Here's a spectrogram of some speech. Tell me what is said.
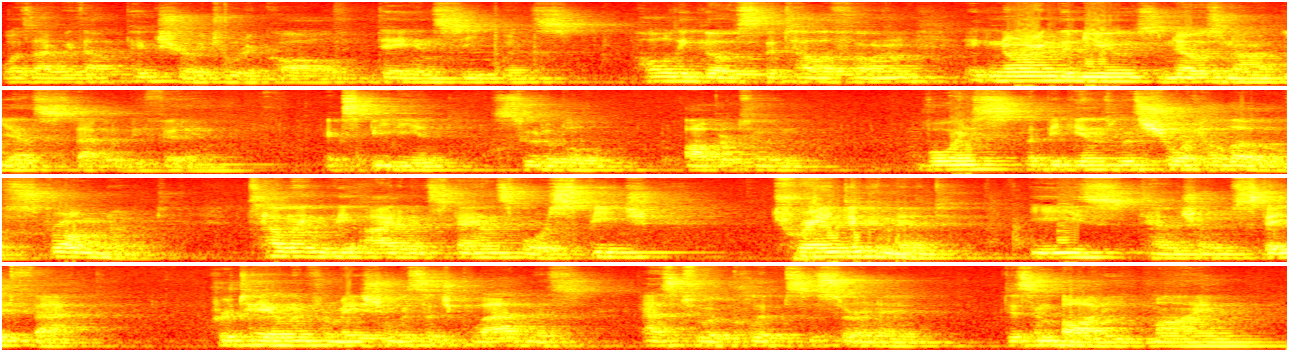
was I without picture to recall, day in sequence, Holy Ghost the telephone, ignoring the news, knows not, yes, that would be fitting, expedient, suitable, opportune, voice that begins with short hello, strong note, telling the item it stands for, speech, trained to commit, ease tension, state fact, curtail information with such gladness as to eclipse a surname, disembody mine.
